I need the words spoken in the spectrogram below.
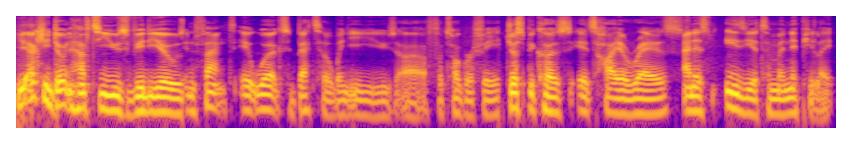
You actually don't have to use videos. In fact, it works better when you use uh, photography just because it's higher res and it's easier to manipulate.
